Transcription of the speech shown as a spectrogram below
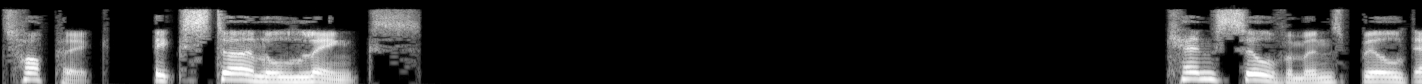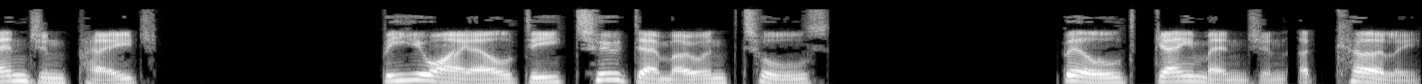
Topic External links. Ken Silverman's Build Engine page. BUILD2 demo and tools Build game engine at Curlie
